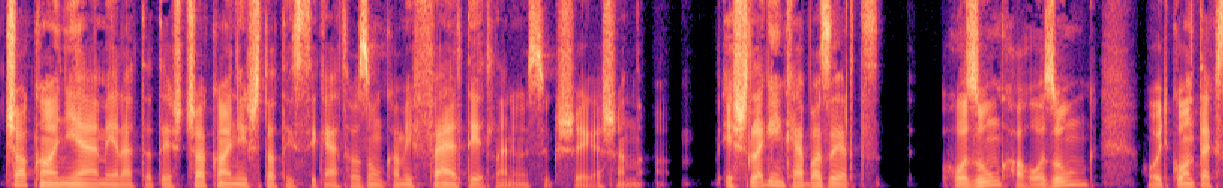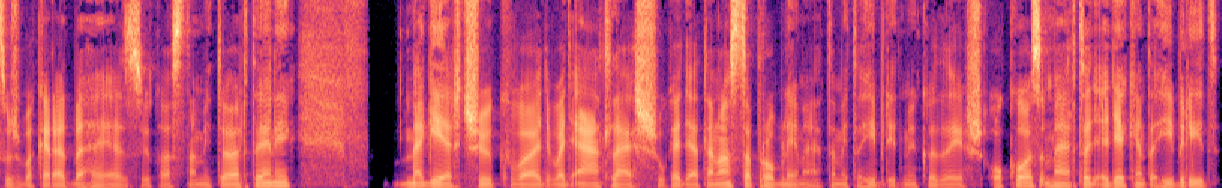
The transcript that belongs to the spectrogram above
Csak annyi elméletet és csak annyi statisztikát hozunk, ami feltétlenül szükségesen. És leginkább azért hozunk, ha hozunk, hogy kontextusba keretbe helyezzük azt, ami történik, megértsük, vagy, vagy átlássuk egyáltalán azt a problémát, amit a hibrid működés okoz, mert hogy egyébként a hibrid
